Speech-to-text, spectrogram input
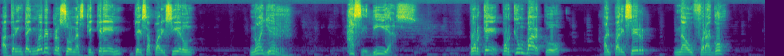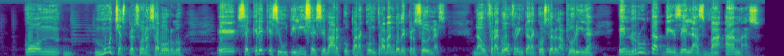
a 39 personas que creen desaparecieron no ayer, hace días. ¿Por qué? Porque un barco, al parecer, naufragó con muchas personas a bordo. Eh, se cree que se utiliza ese barco para contrabando de personas. Naufragó frente a la costa de la Florida en ruta desde las Bahamas.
